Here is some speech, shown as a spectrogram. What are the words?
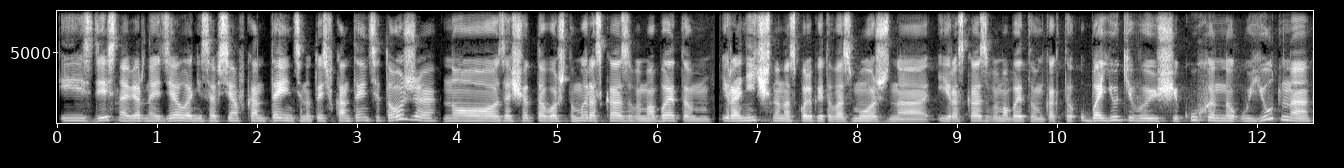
И здесь, наверное, дело не совсем в контенте. Ну, то есть в контенте тоже, но за счет того, что мы рассказываем об этом иронично, насколько это возможно, и рассказываем об этом как-то убаюкивающе, кухонно, уютно,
